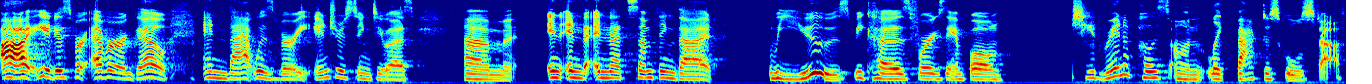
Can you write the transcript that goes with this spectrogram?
uh, it is forever ago. And that was very interesting to us. Um and and and that's something that we use because for example she had written a post on like back to school stuff.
